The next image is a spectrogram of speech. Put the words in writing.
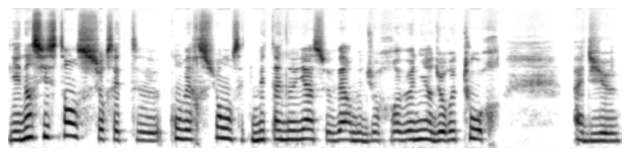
Il y a une insistance sur cette euh, conversion, cette métanoïa, ce verbe du revenir, du retour à Dieu.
